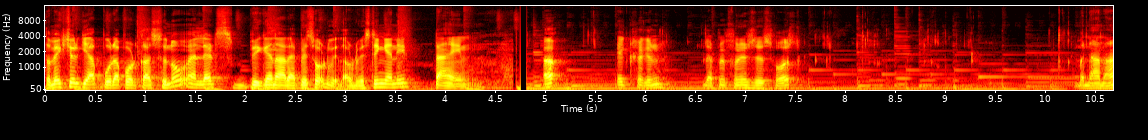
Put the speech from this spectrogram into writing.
तो मेक श्योर sure कि आप पूरा पॉडकास्ट सुनो and let's begin our episode without wasting any time एक second let me finish this first banana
